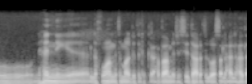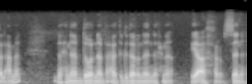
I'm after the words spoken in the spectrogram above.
ونهني الأخوان مثل ما قلت لك أعضاء مجلس إدارة الوصل على هذا العمل. نحن بدورنا بعد قدرنا إن إحنا في آخر السنة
